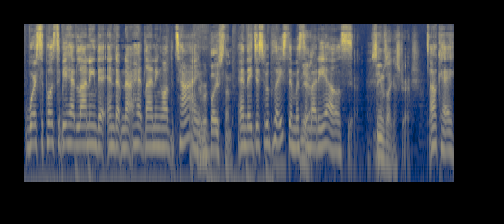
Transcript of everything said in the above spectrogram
were supposed to be headlining that end up not headlining all the time. They replace them. and they just replace them with Yeah. somebody else. Seems like a stretch. Okay.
